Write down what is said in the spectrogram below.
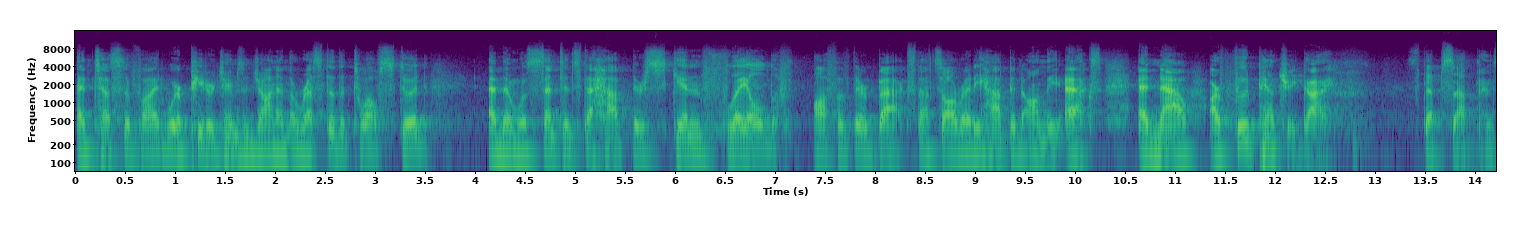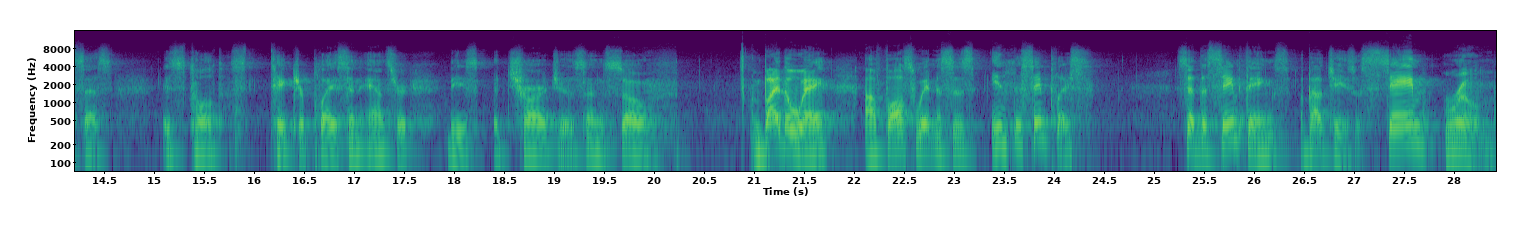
and testified, where Peter, James, and John and the rest of the 12 stood and then was sentenced to have their skin flailed off of their backs. That's already happened on the X. And now our food pantry guy steps up and says, is told, take your place and answer these charges. And so, by the way, uh, false witnesses in the same place said the same things about Jesus, same room.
